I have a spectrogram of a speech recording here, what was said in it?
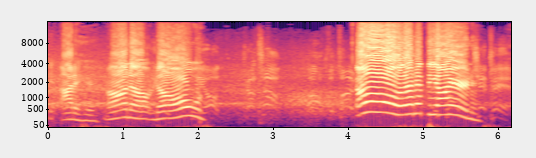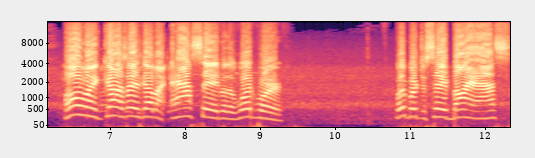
Get out of here. Oh, no. No. Cut on. Off the post. Oh, that hit the iron. Oh, my gosh. I just got my ass saved by the woodwork. Woodwork just saved my ass.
